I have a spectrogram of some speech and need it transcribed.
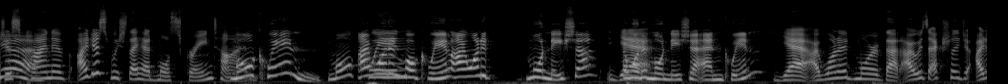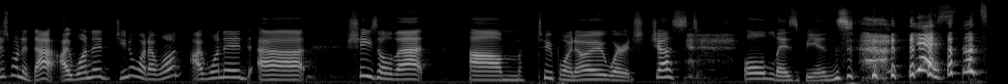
just kind of I just wish they had more screen time. More Quinn. more I wanted more Quinn. I wanted more Nisha. Yeah. I wanted more Nisha and Quinn. Yeah, I wanted more of that. I was actually, I just wanted that. I wanted, do you know what I want? I wanted, uh, she's all that, um, 2.0, where it's just all lesbians. Yes, that's.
